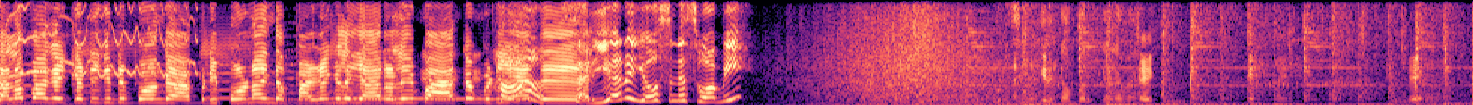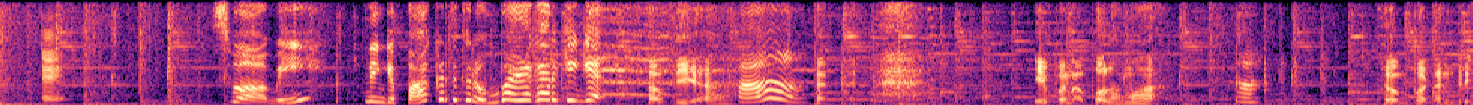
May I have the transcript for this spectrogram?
தலைப்பாகை கட்டிக்கிட்டு போங்க. அப்படி போனா இந்த பழங்களை யாராலையும் பார்க்க முடியாது. சரியான யோசனை சுவாமி. சுவாமி. நீங்க பாக்குறதுக்கு ரொம்ப அழகா இருக்கீங்க. அப்படியா? ஆ, இப்ப நான் போலாமா? ஆ. ரொம்ப நன்றி.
